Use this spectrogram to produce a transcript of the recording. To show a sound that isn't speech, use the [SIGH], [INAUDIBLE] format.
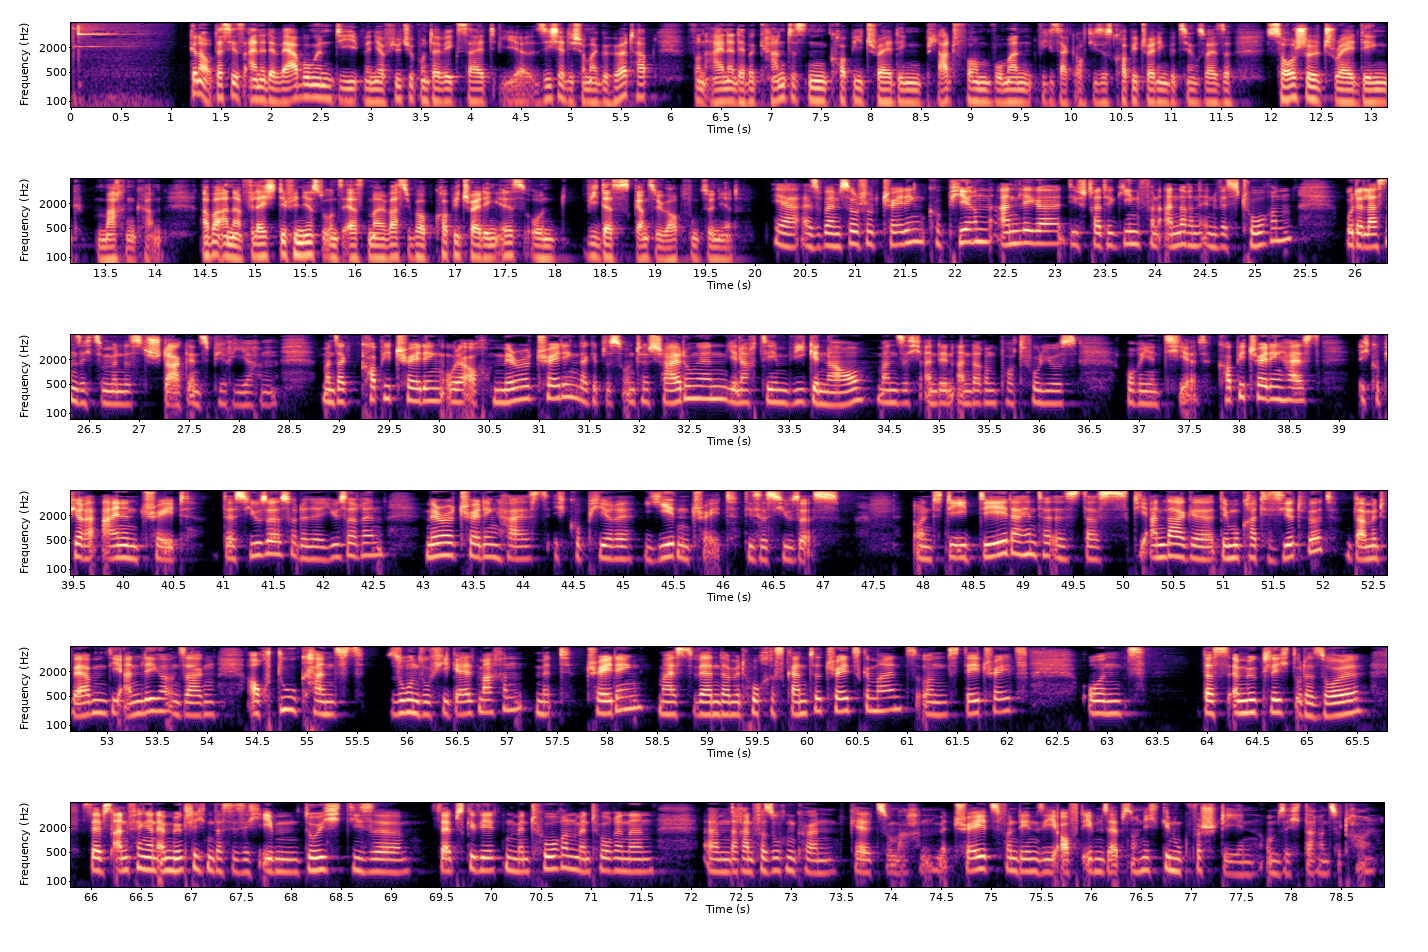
Genau, das hier ist eine der Werbungen, die, wenn ihr auf YouTube unterwegs seid, ihr sicherlich schon mal gehört habt, von einer der bekanntesten Copy-Trading-Plattformen, wo man, wie gesagt, auch dieses Copy-Trading beziehungsweise Social Trading machen kann. Aber Anna, vielleicht definierst du uns erstmal, was überhaupt Copy-Trading ist und wie das Ganze überhaupt funktioniert. Ja, also beim Social Trading kopieren Anleger die Strategien von anderen Investoren oder lassen sich zumindest stark inspirieren. Man sagt Copy Trading oder auch Mirror Trading. Da gibt es Unterscheidungen, je nachdem, wie genau man sich an den anderen Portfolios orientiert. Copy Trading heißt, ich kopiere einen Trade des Users oder der Userin. Mirror Trading heißt, ich kopiere jeden Trade dieses Users. Und die Idee dahinter ist, dass die Anlage demokratisiert wird. Damit werben die Anleger und sagen, auch du kannst so und so viel Geld machen mit Trading. Meist werden damit hochriskante Trades gemeint und Daytrades. Und das ermöglicht oder soll selbst Anfängern ermöglichen, dass sie sich eben durch diese selbstgewählten Mentoren, Mentorinnen ähm, daran versuchen können, Geld zu machen mit Trades, von denen sie oft eben selbst noch nicht genug verstehen, um sich daran zu trauen.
